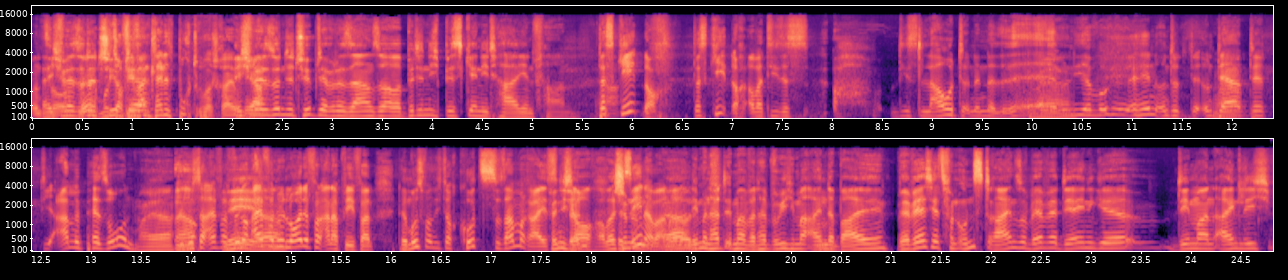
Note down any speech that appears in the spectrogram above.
Und Ich so, wär so ne? der Typ, auf jeden Fall ein kleines Buch drüber schreiben. Ich Ja. wäre so der Typ, der würde sagen, so, aber bitte nicht bis in Italien fahren. Das geht noch. Das geht noch, aber dieses, oh, dieses laut und dann äh, und hier, wo gehen wir hin und, und der, der, die arme Person. Ja. Die muss doch einfach, Nee, will doch einfach ja. nur Leute von A nach B fahren. Da muss man sich doch kurz zusammenreißen. Finde ich können. auch. Aber das stimmt, sehen aber andere ja, Leute nee, man hat immer, man hat wirklich immer einen dabei. Wer wäre es jetzt von uns dreien so? Wer wäre derjenige, den man eigentlich,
